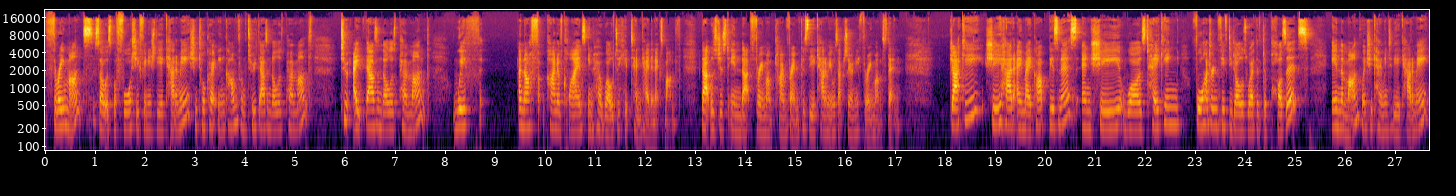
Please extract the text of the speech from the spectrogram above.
three months, so it was before she finished the academy, she took her income from $2,000 per month to $8,000 per month with enough kind of clients in her world to hit 10k the next month. That was just in that 3 month time frame because the academy was actually only 3 months then. Jackie, she had a makeup business and she was taking $450 worth of deposits in the month when she came into the academy.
